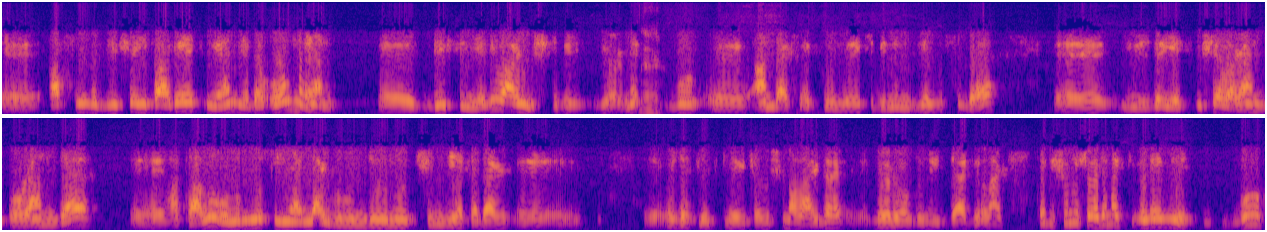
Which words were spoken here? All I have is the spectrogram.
e, aslında bir şey ifade etmeyen ya da olmayan e, bir sinyali varmış gibi görmek. Evet. Bu e, Anders Eklund ve ekibinin yazısı da yüzde 70'e varan oranda e, hatalı olumlu sinyaller bulunduğunu şimdiye kadar e, e, özetledikleri çalışmalarda böyle olduğunu iddia ediyorlar. Tabii şunu söylemek önemli. Bu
